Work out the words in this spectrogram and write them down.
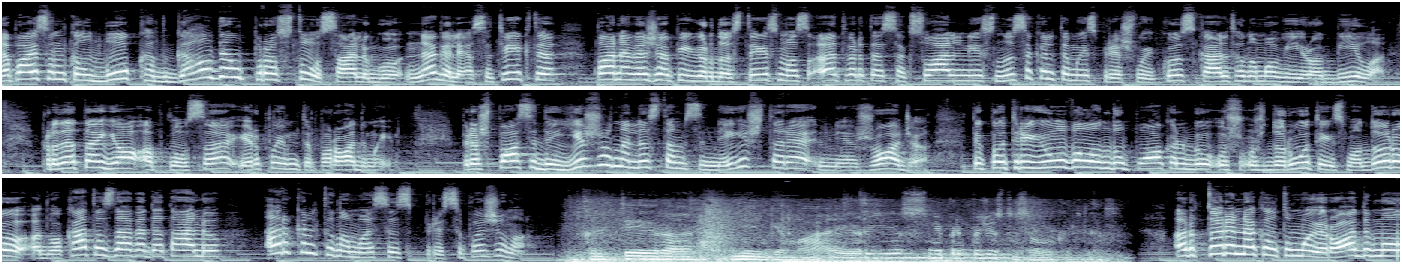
Nepaisant kalbų, kad gal dėl prastų sąlygų negalės atvykti, Panevežė apygardos teismas atvertė seksualiniais nusikaltimais prieš vaikus kaltinamo vyro bylą. Pradėta jo apklausa ir paimti parodymai. Prieš posėdį jis žurnalistams neištarė nie žodžio. Tik po trijų valandų pokalbių už uždarų teismo durų advokatas davė detalių, ar kaltinamasis prisipažino. Kaltė yra neigiama ir jis nepripažįsta savo kaltės. Ar turi nekaltumo įrodymų,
